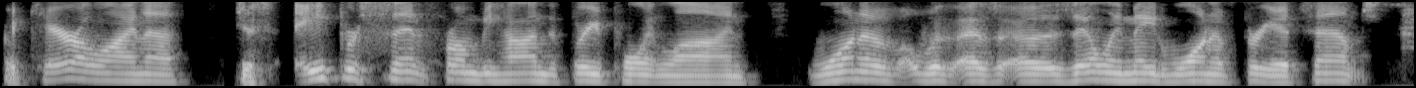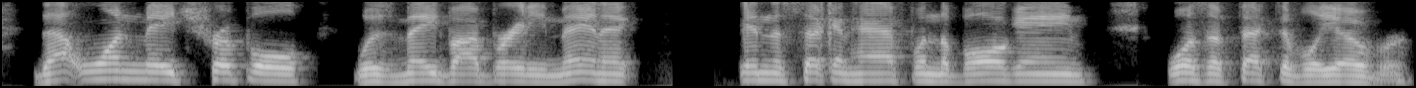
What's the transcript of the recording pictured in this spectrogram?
But Carolina, just 8% from behind the three point line. One of, with as, as they only made one of three attempts. That one made triple was made by Brady Manek in the second half when the ball game was effectively over.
